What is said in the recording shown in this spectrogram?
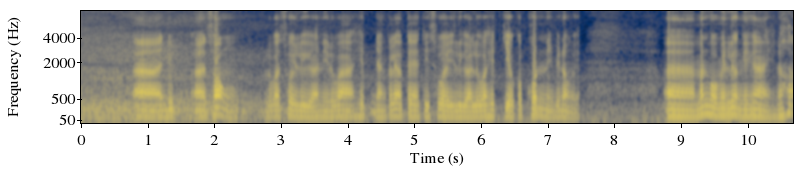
ำอ่ายุดอ่าช่องหรือว่าช่วยเหลือนี่หรือว่าเฮ็ดหยังก็แล้วแต่ที่ช่วยเหลือหรือว่าเฮ็ดเกี่ยวกับคนนี่พี่น้องเอ้ย อ่ามันโมเมนเรื่องง่ายๆเนาะ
